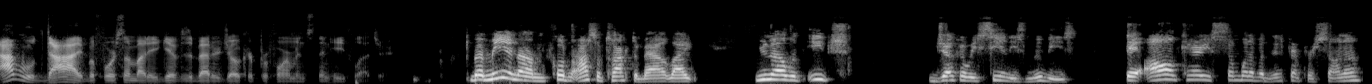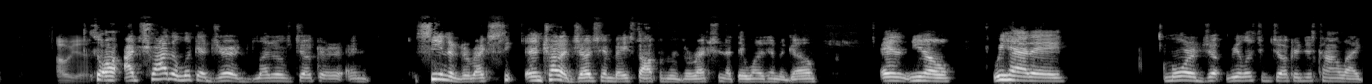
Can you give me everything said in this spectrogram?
I will die before somebody gives a better Joker performance than Heath Ledger. But me and um Colton also talked about like, you know, with each Joker we see in these movies, they all carry somewhat of a different persona. Oh yeah, So I, I try to look at Jared Leto's Joker and see in the direction and try to judge him based off of the direction that they wanted him to go. And you know, we had a more jo- realistic Joker, just kind of like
